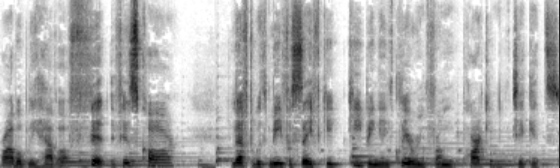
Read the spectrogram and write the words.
probably have a fit if his car left with me for safekeeping and clearing from parking tickets,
